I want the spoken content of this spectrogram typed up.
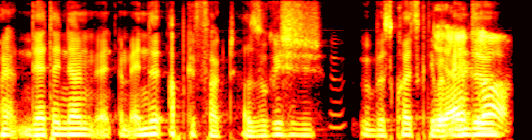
Und er- der hat ihn dann am Ende abgefuckt. Also richtig übers Kreuz gelegt. Ja, am Ende, klar.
